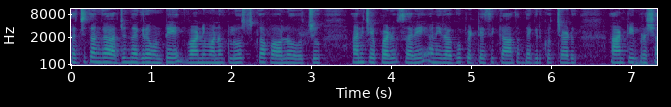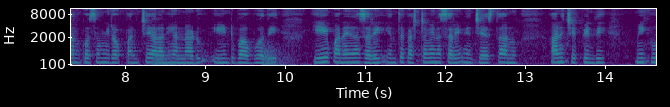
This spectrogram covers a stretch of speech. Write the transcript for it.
ఖచ్చితంగా అర్జున్ దగ్గర ఉంటే వాడిని మనం క్లోజ్గా ఫాలో అవ్వచ్చు అని చెప్పాడు. సరే అని రఘు పెట్టేసి కాంతం దగ్గరికి వచ్చాడు ఆంటీ ప్రశాంత్ కోసం మీరు పని చేయాలని అన్నాడు. ఏంటి బాబు అది? ఏ పనైనా సరే ఎంత కష్టమైనా సరే నేను చేస్తాను అని చెప్పింది. మీకు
